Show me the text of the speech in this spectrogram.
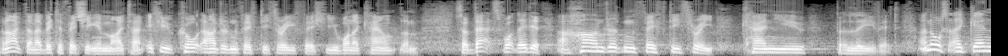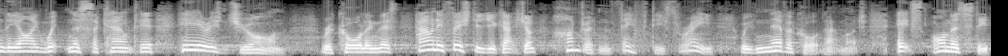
and I've done a bit of fishing in my time, if you've caught 153 fish, you want to count them. So that's what they did. 153. Can you believe it? And also, again, the eyewitness account here. Here is John recalling this. How many fish did you catch, John? 153. We've never caught that much. It's honesty.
